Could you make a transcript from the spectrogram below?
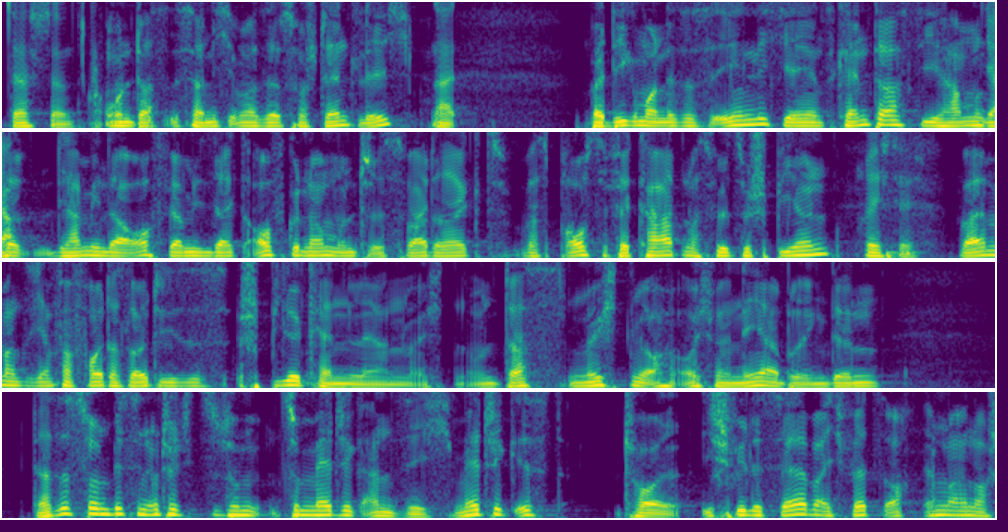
Das stimmt. Und das ist ja nicht immer selbstverständlich. Nein. Bei Digimon ist es ähnlich. Ja, Jens kennt das. Die haben uns, Ja. halt, die haben ihn da auch, wir haben ihn direkt aufgenommen und es war direkt, was brauchst du für Karten, was willst du spielen? Richtig. Weil man sich einfach freut, dass Leute dieses Spiel kennenlernen möchten. Und das möchten wir auch euch mal näher bringen, denn das ist so ein bisschen der Unterschied zum, zum Magic an sich. Magic ist toll. Ich spiele es selber, ich werde es auch immer noch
